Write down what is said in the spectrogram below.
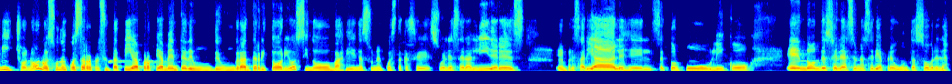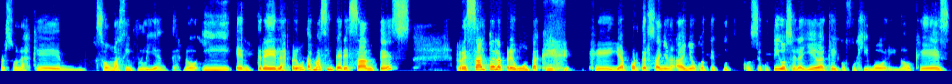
nicho, ¿no? No es una encuesta representativa propiamente de un, de un, gran territorio, sino más bien es una encuesta que se suele hacer a líderes empresariales del sector público, en donde se le hace una serie de preguntas sobre las personas que mm, son más influyentes, ¿no? Y entre las preguntas más interesantes, resalto la pregunta que, que ya por tercer año, año, consecutivo se la lleva Keiko Fujimori, ¿no? Que es,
